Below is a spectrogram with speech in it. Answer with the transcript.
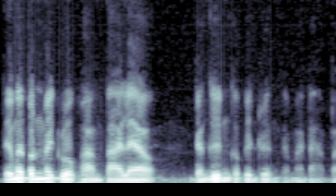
แต่เมื่อตนไม่กลัวความตายแล้วอย่างอื่นก็เป็นเรื่องธรรมดาไป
